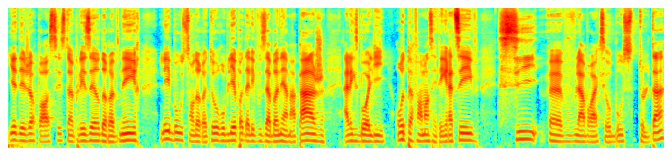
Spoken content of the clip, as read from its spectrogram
il est déjà passé. C'est un plaisir de revenir. Les boosts sont de retour. N'oubliez pas d'aller vous abonner à ma page, Alex Boily, Haute Performance Intégrative, si euh, vous voulez avoir accès aux boosts tout le temps.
